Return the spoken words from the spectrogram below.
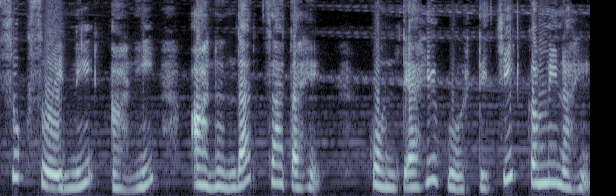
सुखसोयींनी आणि आनंदात जात आहे. कोणत्याही गोष्टीची कमी नाही.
